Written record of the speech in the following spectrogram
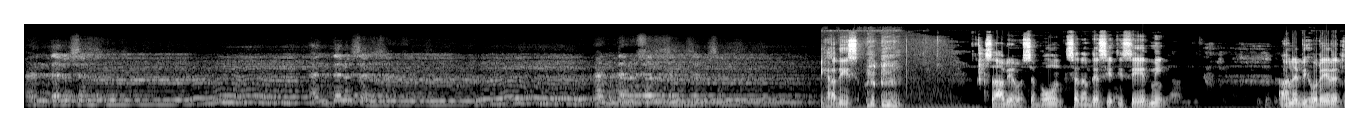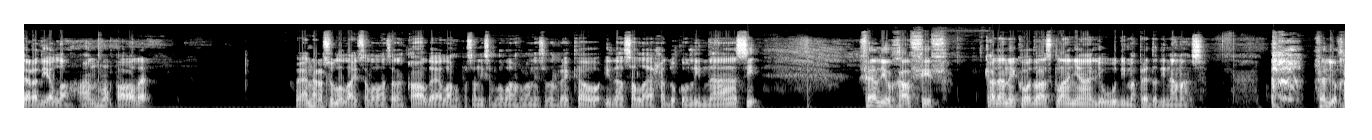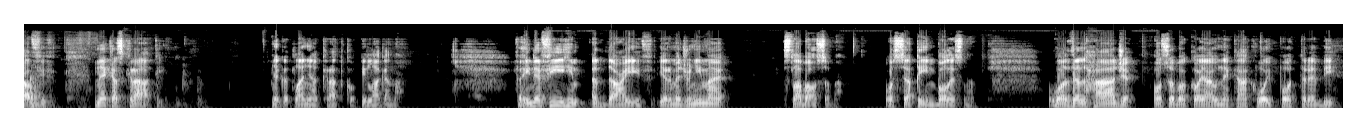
Andalusam Andalusam Andalusam Andalusam Hadis Sabija Sebun 77. A ne bi Hurerete radijallahu anhu kale Ena Rasulullah sallallahu alaihi sallam kal da je Allahu poslanik sallallahu alaihi sallam rekao Ida salla ahadukum li nasi fel hafif kada neko od vas klanja ljudima predvodi namaz fel hafif neka skrati neka klanja kratko i lagano Fa ine fihim ad-da'if, jer među njima je slaba osoba. Osaqim, bolesna. Dhal hađe, osoba koja je u nekakvoj potrebi.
